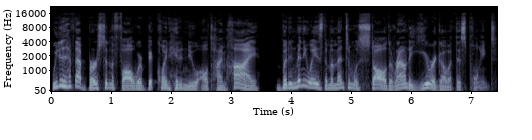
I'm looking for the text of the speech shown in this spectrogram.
We did have that burst in the fall where Bitcoin hit a new all time high, But in many ways, the momentum was stalled around a year ago at this point.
